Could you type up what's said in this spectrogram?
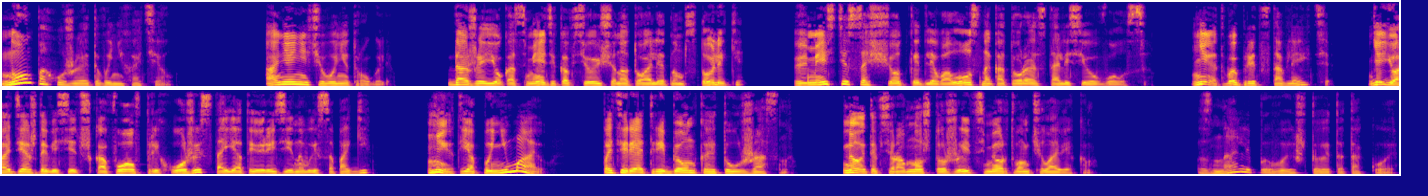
но он, похоже, этого не хотел. Они ничего не трогали. Даже ее косметика все еще на туалетном столике, вместе со щеткой для волос, на которой остались ее волосы. Нет, вы представляете, ее одежда висит в шкафу, а в прихожей стоят ее резиновые сапоги. Нет, я понимаю, потерять ребенка — это ужасно. Но это все равно, что жить с мертвым человеком. Знали бы вы, что это такое.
